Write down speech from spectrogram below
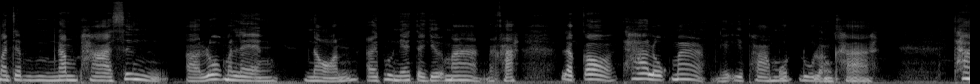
มันจะนำพาซึ่งโรคแมลงหนอนอะไรพวกนี้จะเยอะมากนะคะ แล้วก็ถ้ารกมาก เดี๋ยวอีพามุดดูหลังคา ถ้า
